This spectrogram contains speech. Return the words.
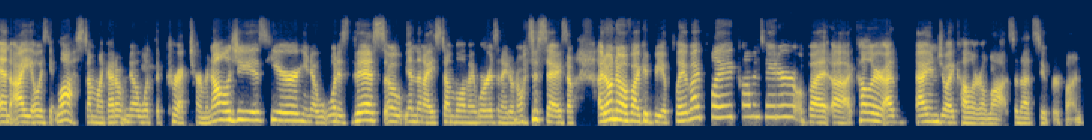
and i always get lost. I'm like i don't know what the correct terminology is here you know what is this? Oh and then i stumble on my words and i don't know what to say. So i don't know if i could be a play by play commentator but uh, color I, I enjoy color a lot so that's super fun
